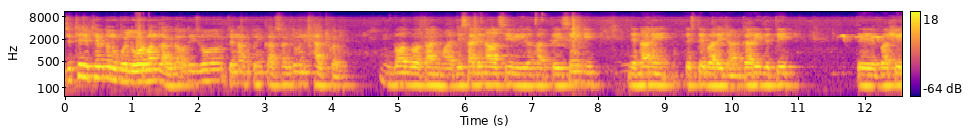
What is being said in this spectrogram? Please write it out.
ਜਿੱਥੇ ਜਿੱਥੇ ਵੀ ਤੁਹਾਨੂੰ ਕੋਈ ਲੋੜਵੰਦ ਲੱਗਦਾ, ਉਹਦੀ ਜੋ ਜਿੰਨਾ ਕੁ ਤੁਸੀਂ ਕਰ ਸਕਦੇ ਹੋ, ਉਹਦੀ ਹੈਲਪ ਕਰੋ। ਬਹੁਤ ਬਹੁਤ ਧੰਨਵਾਦ ਜੀ। ਸਾਡੇ ਨਾਲ ਸੀ ਵੀਰ ਹਰਪ੍ਰੀਤ ਸਿੰਘ ਜੀ, ਜਿਨ੍ਹਾਂ ਨੇ ਇਸ ਦੇ ਬਾਰੇ ਜਾਣਕਾਰੀ ਦਿੱਤੀ। ਤੇ ਬਾਕੀ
